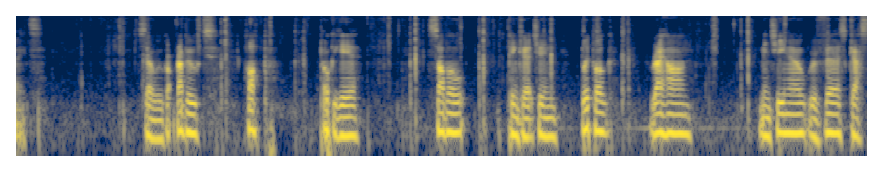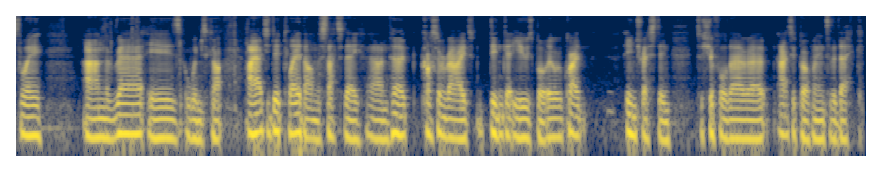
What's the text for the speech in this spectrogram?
Right. So we've got Raboot, Hop, Poker Pokegear, Sobble, Pincurchin, Blipbug, Raihan, Minccino, Reverse Gastly, and the rare is Whimsicott. I actually did play that on the Saturday, and her and Ride didn't get used, but it was quite interesting to shuffle their uh, active Pokemon into the deck,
